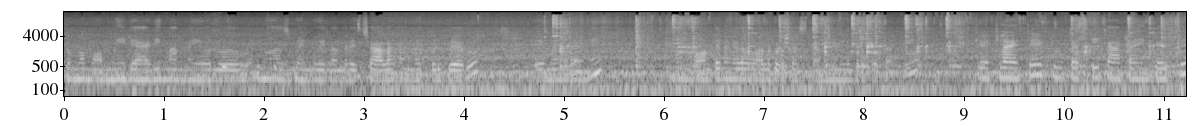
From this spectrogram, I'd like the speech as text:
ఇప్పుడు మా మమ్మీ డాడీ మా అన్నయ్య వాళ్ళు మా హస్బెండ్ వీళ్ళందరూ చాలా కంగారు పడిపోయారు. ఏమైందని? నేను బాగుంటేనే కదా వాళ్ళు కూడా కష్టం నిద్రపోతాకి ఎట్లా అయితే టూ థర్టీకి ఆ టైంకి అయితే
